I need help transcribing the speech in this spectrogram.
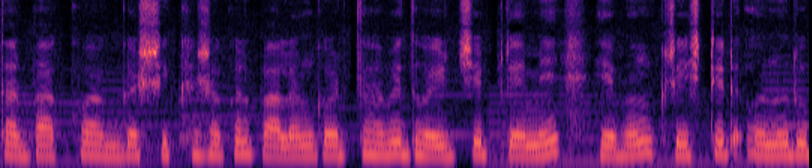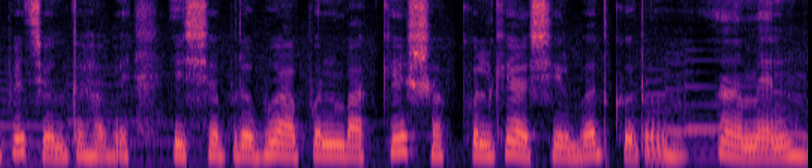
তার বাক্য, আজ্ঞার শিক্ষা সকল পালন করতে হবে, ধৈর্যে, প্রেমে এবং খ্রিস্টের অনুরূপে চলতে হবে। ঈশ্বর প্রভু, আপন বাক্যে সকলকে আশীর্বাদ করুন। আমেন।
